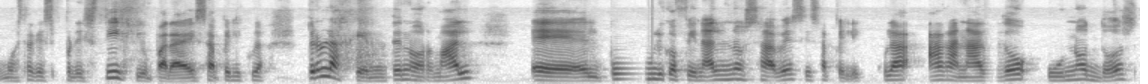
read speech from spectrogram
muestra que es prestigio para esa película, pero la gente normal, eh, el público final no sabe si esa película ha ganado uno, dos,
